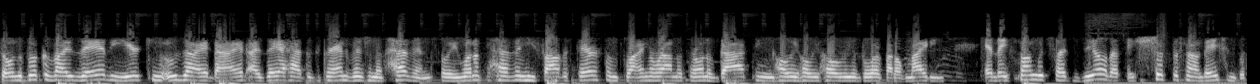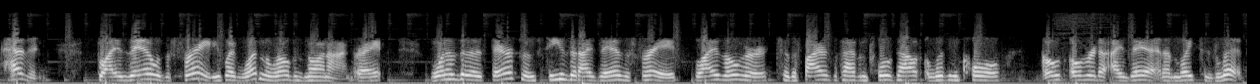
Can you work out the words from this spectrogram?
so in the book of Isaiah, the year King Uzziah died, Isaiah had this grand vision of heaven. So he went up to heaven, he saw the seraphim flying around the throne of God, singing, Holy, Holy, Holy is the Lord God Almighty. And they sung with such zeal that they shook the foundations of heaven. So Isaiah was afraid. He's like, what in the world is going on, right? One of the seraphim sees that Isaiah is afraid, flies over to the fires of heaven, pulls out a living coal, goes over to Isaiah and anoints his lips.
